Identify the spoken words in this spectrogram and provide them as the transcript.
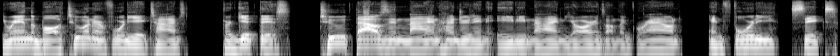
he ran the ball 248 times. Forget this, 2,989 yards on the ground and 46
